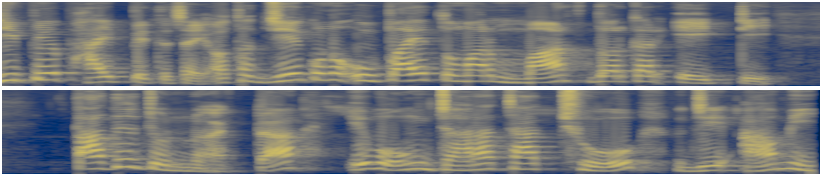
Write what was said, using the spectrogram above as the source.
জিপিএ ফাইভ পেতে চাই, অর্থাৎ যে কোনো উপায়ে তোমার মার্ক দরকার এইটটি তাদের জন্য একটা। এবং যারা চাচ্ছ যে আমি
